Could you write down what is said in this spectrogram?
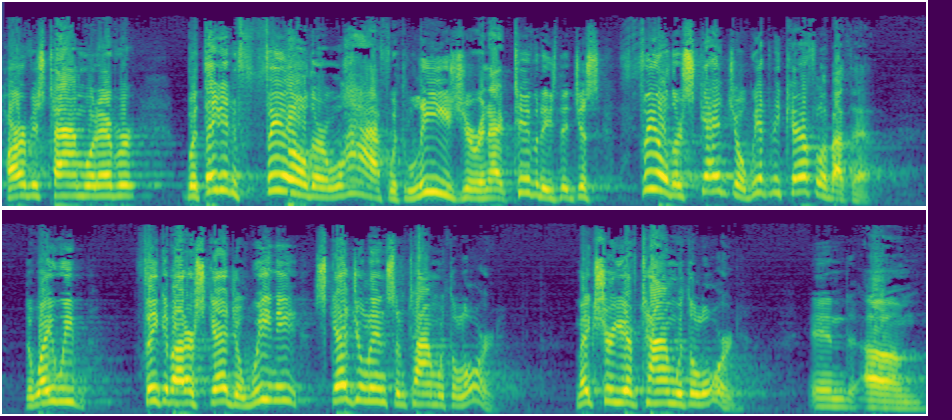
harvest time, whatever. But they didn't fill their life with leisure and activities that just fill their schedule. We have to be careful about that. The way we think about our schedule, we need schedule in some time with the Lord. Make sure you have time with the Lord. And um,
